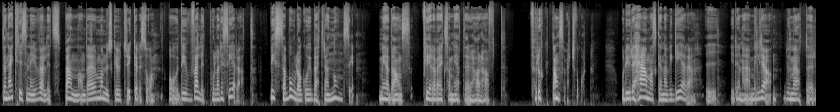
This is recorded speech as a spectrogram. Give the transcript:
Den här krisen är ju väldigt spännande, om man nu ska uttrycka det så. Och det är väldigt polariserat. Vissa bolag går ju bättre än någonsin, medan flera verksamheter har haft fruktansvärt svårt. Och det är det här man ska navigera i, i den här miljön. Du möter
